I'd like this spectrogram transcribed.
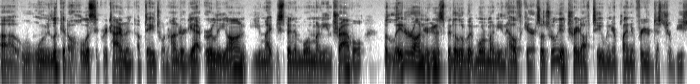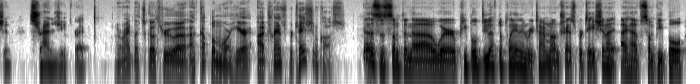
Uh, when we look at a holistic retirement up to age 100, yeah, early on you might be spending more money in travel, but later on you're going to spend a little bit more money in healthcare. So it's really a trade-off too when you're planning for your distribution strategy. Right. All right, let's go through a, a couple more here. Uh, transportation costs. Yeah, this is something uh, where people do have to plan in retirement on transportation. I, I have some people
